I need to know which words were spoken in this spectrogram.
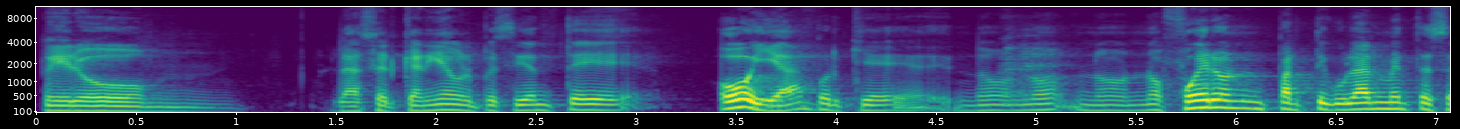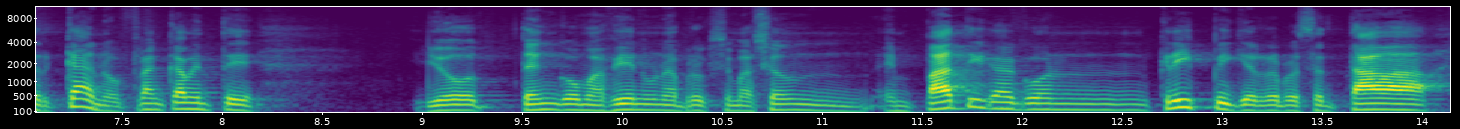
pero mm, la cercanía con el presidente Oya, porque no, no, no, no fueron particularmente cercanos. Francamente, yo tengo más bien una aproximación empática con Crispi, que representaba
